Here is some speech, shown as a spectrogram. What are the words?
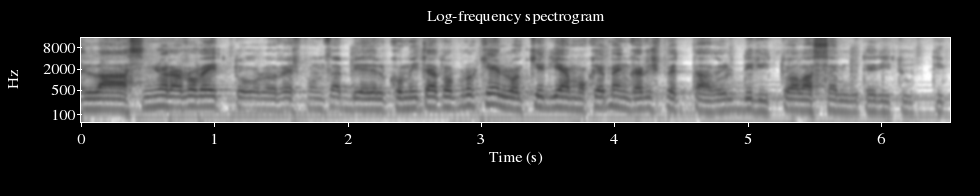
la signora Rovetto, responsabile del comitato Prochiello, chiediamo che venga rispettato il diritto alla salute di tutti.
